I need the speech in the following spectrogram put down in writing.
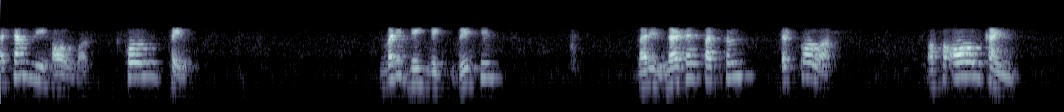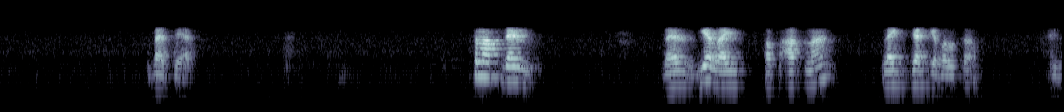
Assembly hall was full face. Very big, big bridges, very learned persons, scholars of all kinds were there. Some of them were realized of Atma, like Yajnavalkya and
